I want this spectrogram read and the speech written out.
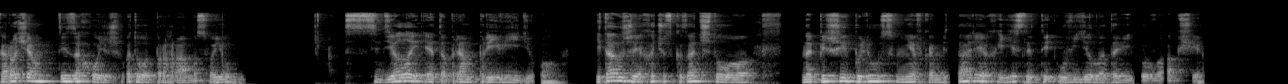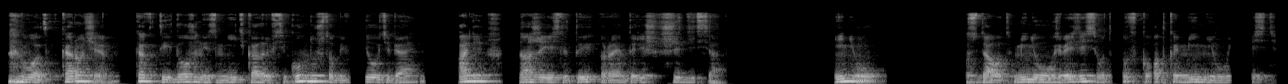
Короче, ты заходишь в эту вот программу свою, сделай это прям при видео. И также я хочу сказать, что напиши плюс мне в комментариях, если ты увидел это видео вообще. Вот, короче, как ты должен изменить кадры в секунду, чтобы видео у тебя не даже если ты рендеришь 60. Меню. Сюда вот меню, у тебя здесь вот вкладка меню есть.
